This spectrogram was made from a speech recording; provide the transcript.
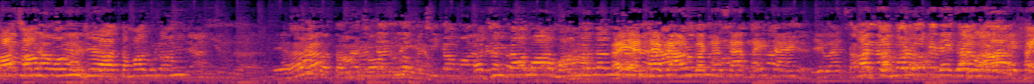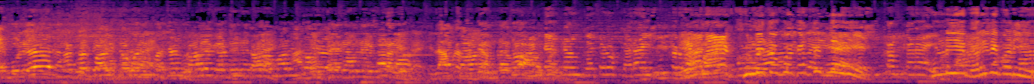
આ કામ કોનું છે આ તમારું નથી ખુલ્લી તો કોઈ કરતી જ નહીં. શું કામ કરાય? ખુલ્લી એ ભરેલી પડી.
